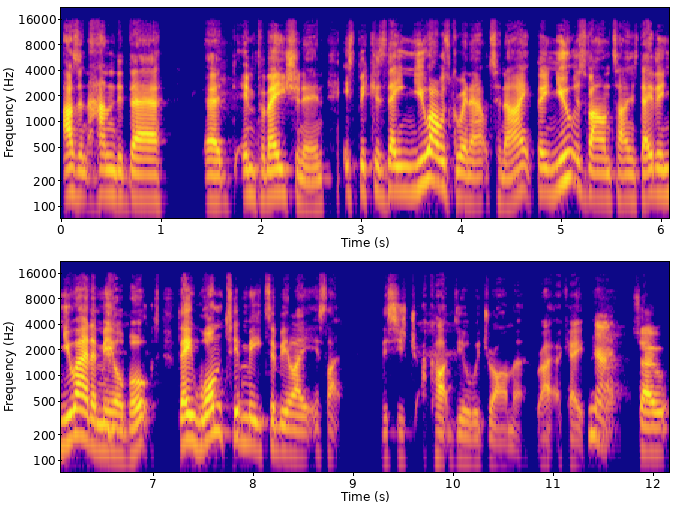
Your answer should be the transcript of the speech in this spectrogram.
hasn't handed their uh, information in. It's because they knew I was going out tonight. They knew it was Valentine's Day. They knew I had a meal booked. They wanted me to be like, it's like, this is, I can't deal with drama. Right. Okay. No. So,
